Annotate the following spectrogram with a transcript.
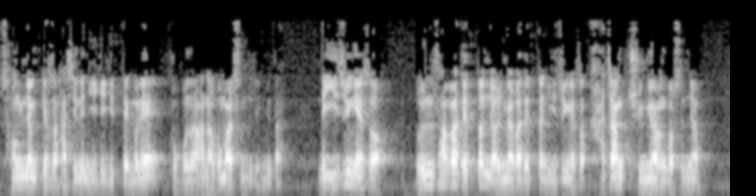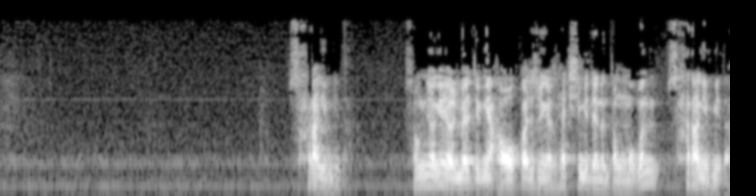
성령께서 하시는 일이기 때문에 구분을 안 하고 말씀드립니다. 근데 이 중에서 은사가 됐던 열매가 됐던 이 중에서 가장 중요한 것은요. 사랑입니다. 성령의 열매 중에 아홉 가지 중에서 핵심이 되는 덕목은 사랑입니다.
